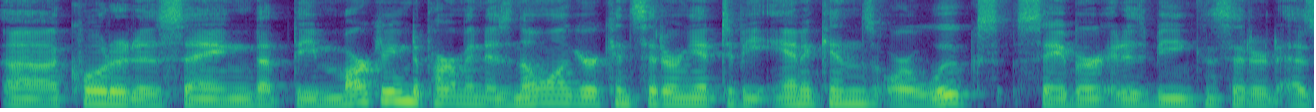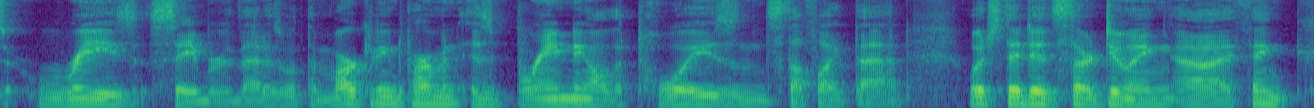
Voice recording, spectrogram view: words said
uh, quoted as saying that the marketing department is no longer considering it to be Anakin's or Luke's saber. It is being considered as Rey's saber. That is what the marketing department is branding all the toys and stuff like that, which they did start doing, uh, I think,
